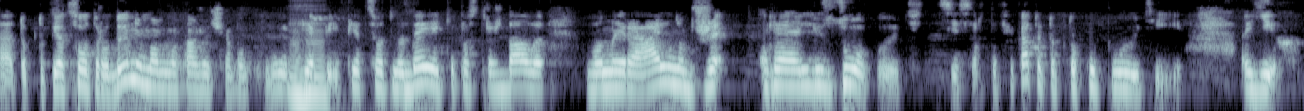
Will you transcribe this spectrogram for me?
Е, Тобто 500 родин, умовно кажучи, або Мгм. 500 людей, які постраждали, вони реально вже реалізовують ці сертифікати, тобто купують її їх.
